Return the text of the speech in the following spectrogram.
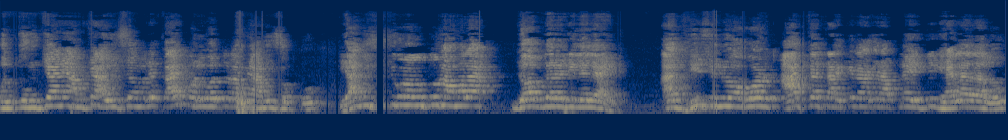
पण तुमच्या आणि आमच्या आयुष्यामध्ये काय परिवर्तन आम्ही आणू शकतो? या दृष्टिकोनातून आम्हाला जबाबदाऱ्या दिलेल्या आहेत. आज झी सिनेमा अवॉर्ड आजच्या तारखेला अगर आपल्या इथे घ्यायला झालो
